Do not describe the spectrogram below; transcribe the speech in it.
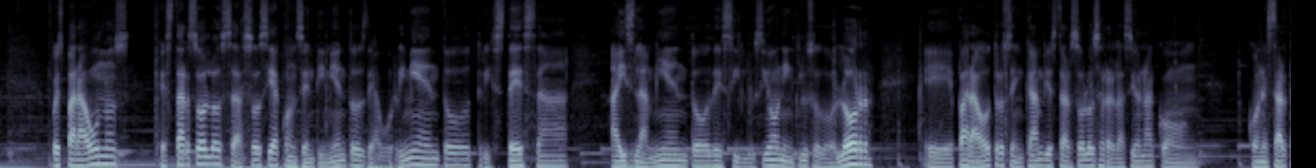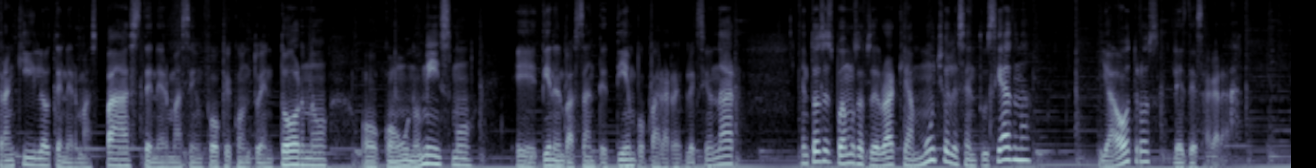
Pues para unos Estar solo se asocia con sentimientos de aburrimiento, tristeza, aislamiento, desilusión, incluso dolor. Eh, para otros, en cambio, estar solo se relaciona con, con estar tranquilo, tener más paz, tener más enfoque con tu entorno o con uno mismo. Eh, tienen bastante tiempo para reflexionar. Entonces podemos observar que a muchos les entusiasma y a otros les desagrada.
